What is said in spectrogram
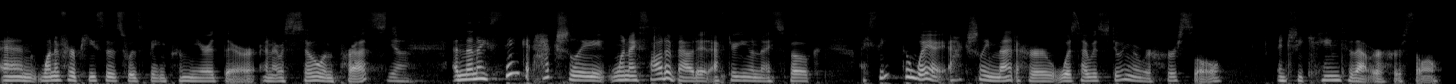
and one of her pieces was being premiered there, and I was so impressed. Yeah. And then I think actually, when I thought about it after you and I spoke, I think the way I actually met her was I was doing a rehearsal and she came to that rehearsal.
